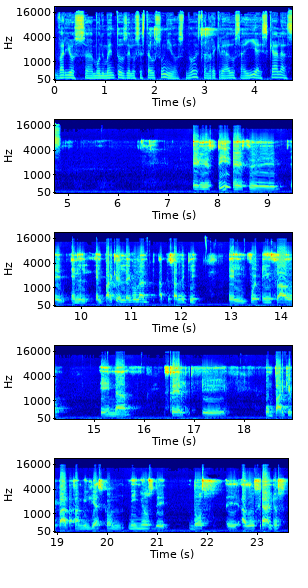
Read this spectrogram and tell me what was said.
varios eh, monumentos de los Estados Unidos, ¿no? Están recreados ahí a escalas. Eh, sí, este, en el, parque de Legoland, a pesar de que él fue pensado en ah, ser eh, un parque para familias con niños de 2 eh, a 12 años,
